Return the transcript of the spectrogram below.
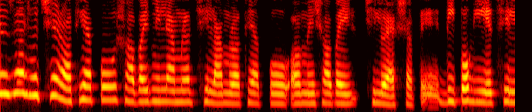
ইউজুয়াল হচ্ছে রথি আপু, সবাই মিলে আমরা ছিলাম, রথি আপু, অমে সবাই ছিল একসাথে। দীপও গিয়েছিল,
